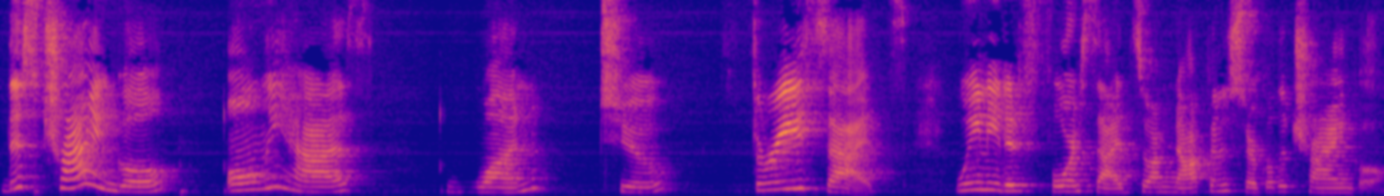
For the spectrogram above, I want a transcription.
This triangle only has one, two, three sides. We needed four sides, so I'm not going to circle the triangle.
